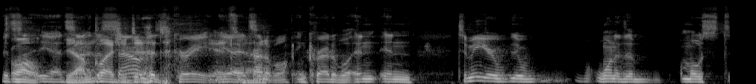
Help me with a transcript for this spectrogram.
It's, Well, yeah, it's, yeah, I'm uh, the glad you did. is great. Yeah, Yeah, it's it's incredible. incredible. And and to me, you're, you're one of the most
